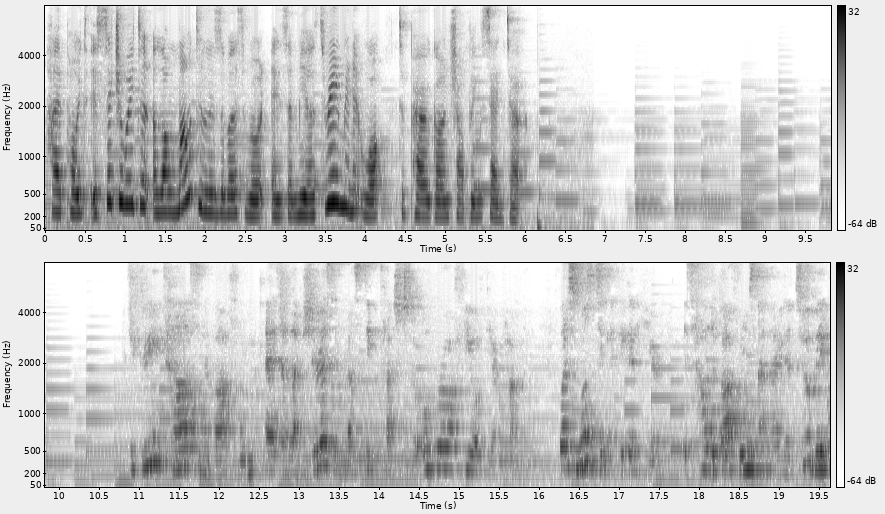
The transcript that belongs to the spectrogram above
High Point is situated along Mount Elizabeth Road and is a mere 3 minute walk to Paragon Shopping Centre. The green tiles in the bathroom add a luxurious and rustic touch to the overall feel of the apartment. What is most significant here is how the bathrooms are neither too big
